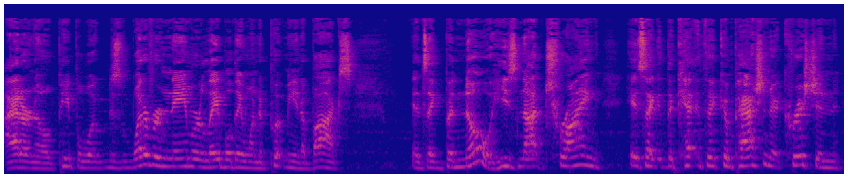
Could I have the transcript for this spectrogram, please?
I don't know people will just whatever name or label they want to put me in a box. It's like, but no, he's not trying. It's like the the compassionate Christian.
